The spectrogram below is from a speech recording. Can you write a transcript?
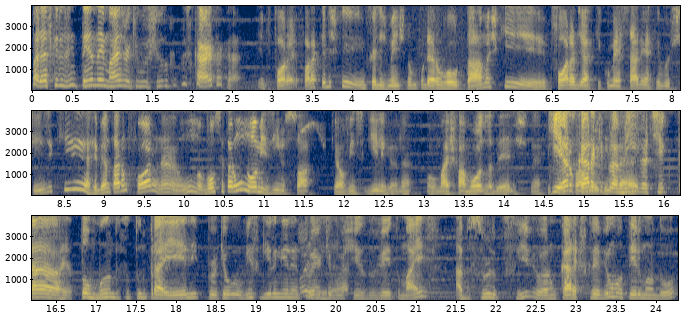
parece que eles entendem mais de Arquivo X do que o Chris Carter, cara. E fora, fora aqueles que infelizmente não puderam voltar, mas que fora de que começaram em Arquivo X e que arrebentaram fora, né? Um, vou citar um nomezinho só que é o Vince Gilligan, né? O mais famoso deles, né? Que, que era o cara que para mim já tinha que estar tá tomando isso tudo para ele, porque o Vince Gilligan entrou pois em Arquivo é. X do jeito mais absurdo possível. Era um cara que escreveu um roteiro e mandou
